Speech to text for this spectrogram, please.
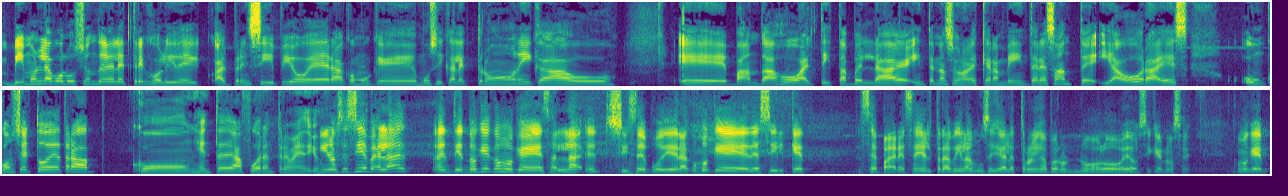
vimos la evolución del Electric Holiday. Al principio era como que música electrónica o eh, bandas o artistas, ¿verdad? Internacionales que eran bien interesantes. Y ahora es un concierto de trap con gente de afuera entre medio. y no sé si es verdad. Entiendo que como que esa es la... eh, si se pudiera como que decir que se parecen el trap y la música electrónica, pero no lo veo, así que no sé. Como que...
